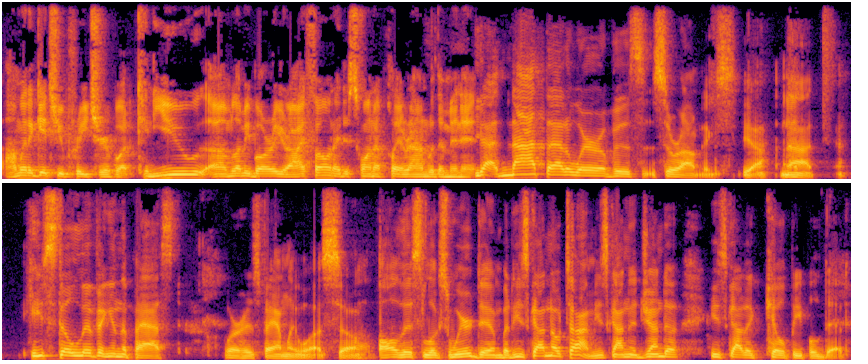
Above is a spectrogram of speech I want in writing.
"I'm going to get you, preacher, but can you um, let me borrow your iPhone? I just want to play around with a minute." Yeah, not that aware of his surroundings. Yeah, not. He's still living in the past where his family was. So all this looks weird to him, but he's got no time. He's got an agenda. He's got to kill people dead.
